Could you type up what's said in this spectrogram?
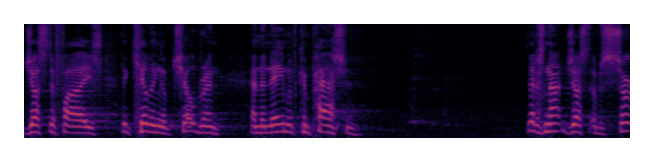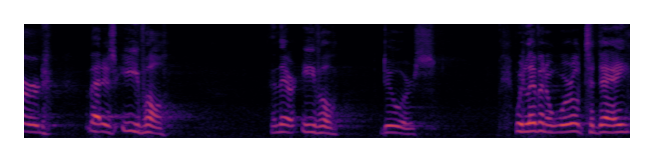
justifies the killing of children and the name of compassion. That is not just absurd, that is evil. And they're evil doers. We live in a world today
